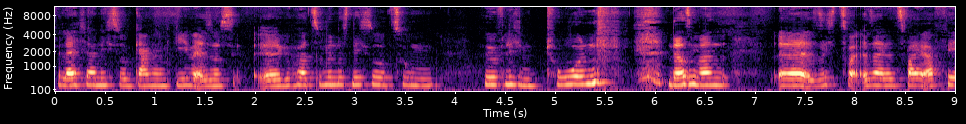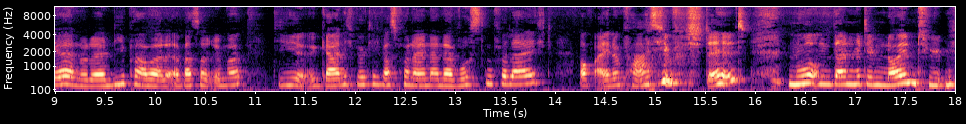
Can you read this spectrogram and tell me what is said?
vielleicht auch nicht so gang und gäbe. Also, es äh, gehört zumindest nicht so zum höflichen Ton, dass man äh, sich zwei, seine zwei Affären oder Liebhaber oder was auch immer die gar nicht wirklich was voneinander wussten vielleicht, auf eine Party bestellt, nur um dann mit dem neuen Typen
